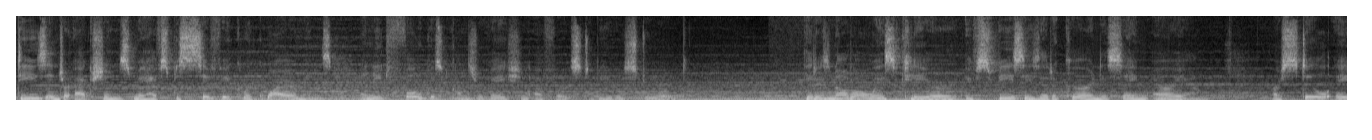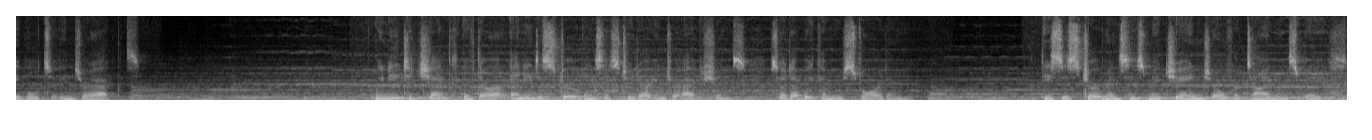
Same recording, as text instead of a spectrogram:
These interactions may have specific requirements and need focused conservation efforts to be restored. It is not always clear if species that occur in the same area are still able to interact. We need to check if there are any disturbances to their interactions so that we can restore them. These disturbances may change over time and space.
